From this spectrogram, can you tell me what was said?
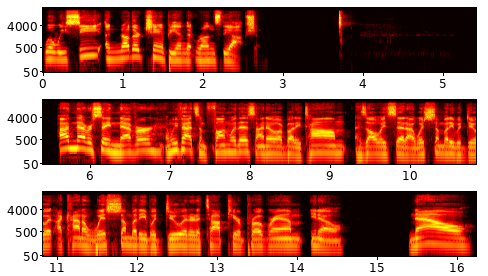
Will we see another champion that runs the option? I'd never say never. And we've had some fun with this. I know our buddy Tom has always said, I wish somebody would do it. I kind of wish somebody would do it at a top tier program. You know, now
